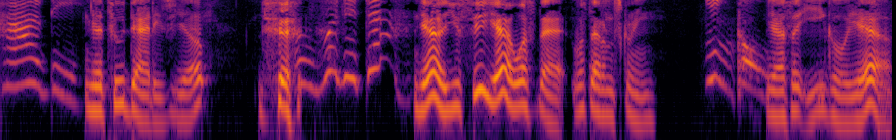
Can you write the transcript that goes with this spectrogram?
daddies. Yeah, two daddies. Yep. oh, what is that? Yeah, you see. Yeah, what's that? What's that on the screen? Eagle. Yeah, it's an eagle. Yeah.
